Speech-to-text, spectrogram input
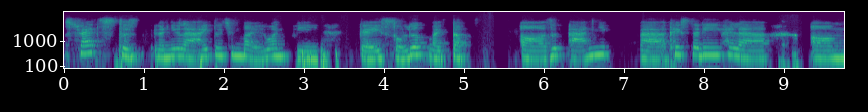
stress từ gần như là 24 trên 7 luôn. Vì cái số lượng bài tập uh, dự án như và case study hay là um,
